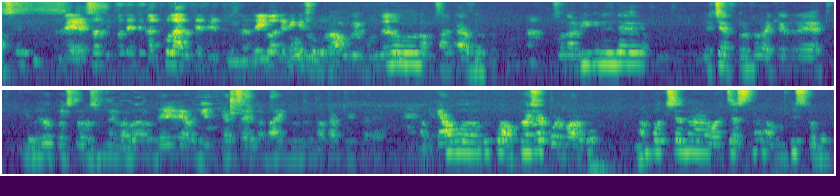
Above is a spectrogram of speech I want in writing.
ಆಸೆ ಅಂದ್ರೆ ಎರಡ್ ಸಾವಿರದ ಇಪ್ಪತ್ತೈದಕ್ಕೆ ಅನುಕೂಲ ಆಗುತ್ತೆ ಅಂತ ಹೇಳ್ತೀವಿ. ಅಂದ್ರೆ ಇವಾಗ ನಾವು ಅವ್ರಿಗೆ ಮುಂದೆನೂ ನಮ್ಮ ಸರ್ಕಾರ ಬರಬೇಕು. ಸೊ ನಾವ್ ಈಗಿನಿಂದ ಎಚ್ಚೆತ್ಕೊಂಡು ಯಾಕೆಂದ್ರೆ ಈ ವಿರೋಧ ಪಕ್ಷದವರು ಸುಮ್ಮನೆ ಅವ್ರದೇ ಅವ್ರಿಗೇನು ಕೆಲಸ ಇಲ್ಲ ಬಾಯಿಗೆ ಬಂದು ಮಾತಾಡ್ತಿರ್ತಾರೆ. ಅದಕ್ಕೆ ಯಾವುದಕ್ಕೂ ಅವಕಾಶ ಕೊಡಬಾರ್ದು. ನಮ್ಮ ಪಕ್ಷನ ವರ್ಚಸ್ನ ನಾವು ವೃದ್ಧಿಸ್ಕೋಬೇಕು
